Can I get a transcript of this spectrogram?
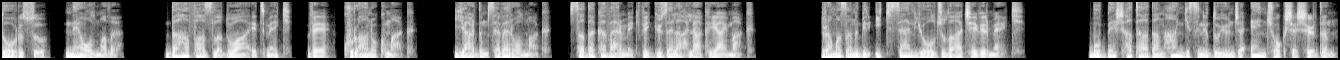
Doğrusu ne olmalı? Daha fazla dua etmek ve Kur'an okumak. Yardımsever olmak, sadaka vermek ve güzel ahlakı yaymak. Ramazan'ı bir içsel yolculuğa çevirmek. Bu beş hatadan hangisini duyunca en çok şaşırdın?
